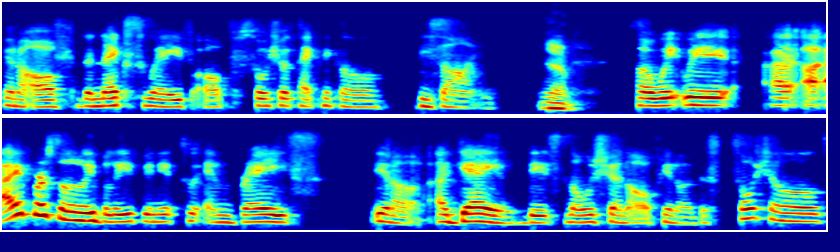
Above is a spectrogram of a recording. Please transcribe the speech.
you know, of the next wave of socio-technical design. Yeah. So we, we I, I personally believe we need to embrace you know again this notion of you know the social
